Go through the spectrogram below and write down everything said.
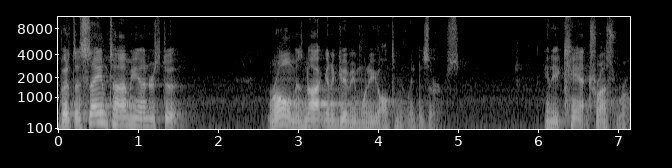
But at the same time, he understood Rome is not going to give him what he ultimately deserves. And he can't trust Rome.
